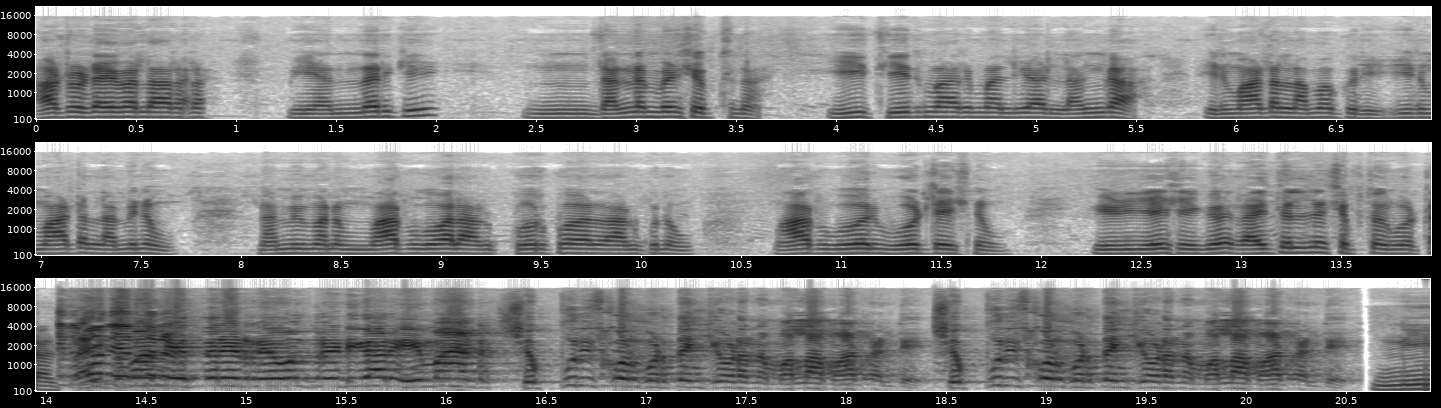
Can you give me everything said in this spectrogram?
ఆటో డ్రైవర్లారా మీ అందరికీ దండం పెట్టి చెప్తున్నా. ఈ తీర్మారి మళ్ళీ లంగా ఈయన మాటలు నమ్మకురి ఈయన మాటలు నమ్మినాం. నమ్మి మనం మార్పు కోవాలని కోరుకోవాలని అనుకున్నాం. మార్పు కోరి ఓట్లు వేసినాం వీడు చేసి రైతులనే చెప్తాను ఎత్తలేడు రేవంత్ రెడ్డి గారు ఏమా అంటే చెప్పు తీసుకొని కొడతా ఇంకేవడన్నా మళ్ళా మాట అంటే. చెప్పు తీసుకొని కొడతా ఇంకేవడన్నా మళ్ళా మాట అంటే. నీ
